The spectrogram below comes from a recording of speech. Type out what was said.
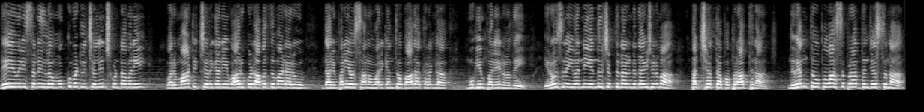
దేవుని సన్నిధిలో ముక్కుబట్లు చెల్లించుకుంటామని వారు మాట ఇచ్చారు కానీ వారు కూడా అబద్ధమాడారు. దాని పర్యవసానం వారికి ఎంతో బాధాకరంగా ముగింపనేనుంది. ఈ రోజున ఇవన్నీ ఎందుకు చెప్తున్నానంటే దైవజనమా పశ్చాత్తాప ప్రార్థన. నువ్వెంత ఉపవాస ప్రార్థన చేస్తున్నా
